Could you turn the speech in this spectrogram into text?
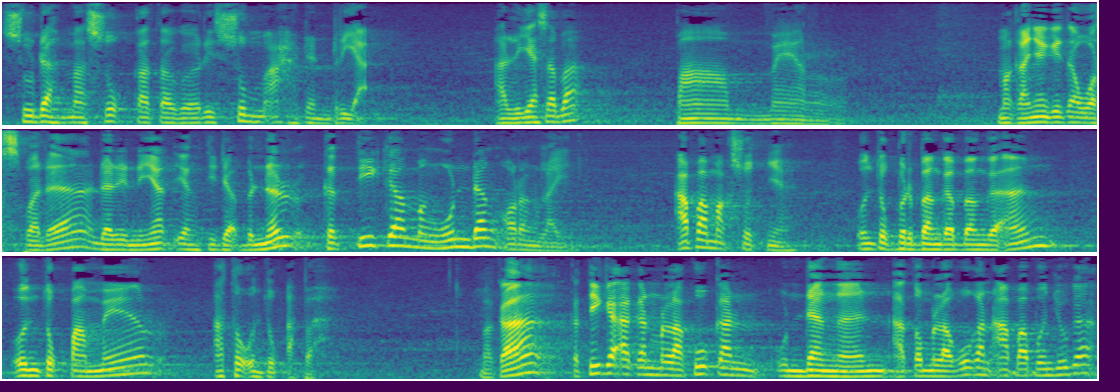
sudah masuk kategori sum'ah dan riak. Alias apa? Pamer. Makanya kita waspada dari niat yang tidak benar ketika mengundang orang lain. Apa maksudnya? Untuk berbangga-banggaan, untuk pamer, atau untuk apa? Maka ketika akan melakukan undangan atau melakukan apa pun juga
